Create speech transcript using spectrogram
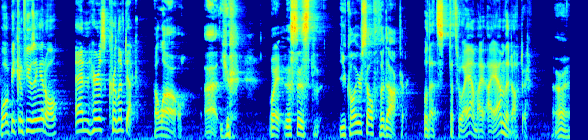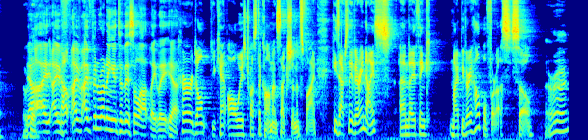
Won't be confusing at all. and here's Ker Liv Deck. Hello. Uh, you. Wait, this is. You call yourself the doctor. Well, that's that's who I am. I, I am the doctor. All right. Okay. Yeah, I, I've, Now- I've I've been running into this a lot lately. Yeah. Kerr, don't you can't always trust the comment section. It's fine. He's actually very nice, and I think might be very helpful for us. So All right.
